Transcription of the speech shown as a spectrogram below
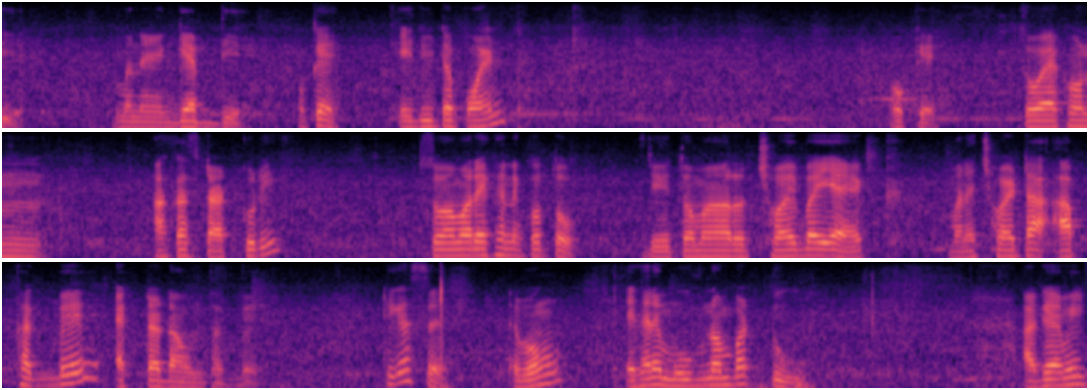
দিয়ে মানে গ্যাপ দিয়ে ওকে এই দুইটা পয়েন্ট ওকে। তো এখন আঁকা স্টার্ট করি। সো আমার এখানে কত? যেহেতু আমার ছয় বাই এক মানে ছয়টা আপ থাকবে, একটা ডাউন থাকবে। ঠিক আছে? এবং এখানে মুভ নাম্বার টু আগে আমি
